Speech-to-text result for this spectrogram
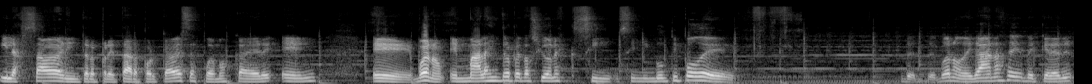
y la saben interpretar, porque a veces podemos caer en, eh, bueno, en malas interpretaciones sin, ningún tipo de, bueno, de ganas de, querer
